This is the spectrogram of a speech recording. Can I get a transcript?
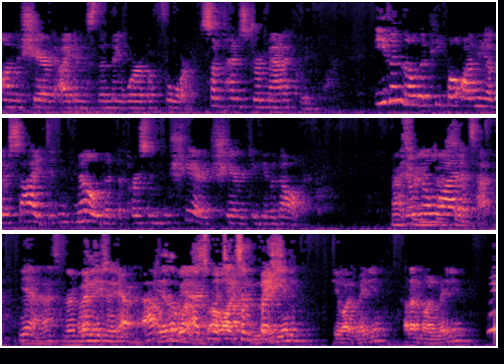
on the shared items than they were before, sometimes dramatically more. Even though the people on the other side didn't know that the person who shared shared to give a dollar. I don't very know why that's happening. Yeah, that's very, I mean, interesting. How- the other we- I ones, just want to like take some questions. Medium. Do you like Medium? I don't mind Medium. Yeah,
